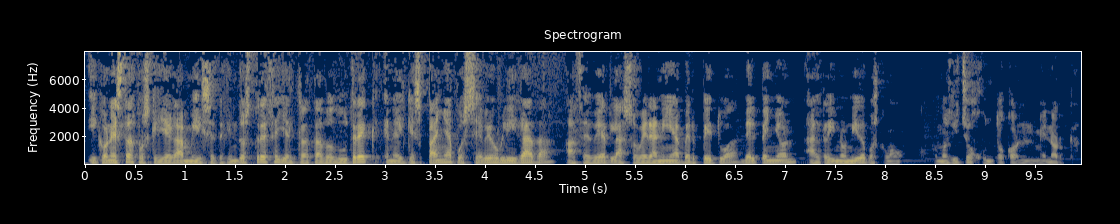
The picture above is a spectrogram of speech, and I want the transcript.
Y con estas, pues que llega a 1713 y el Tratado de Utrecht, en el que España pues se ve obligada a ceder la soberanía perpetua del Peñón al Reino Unido, pues como, hemos dicho, junto con Menorca.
